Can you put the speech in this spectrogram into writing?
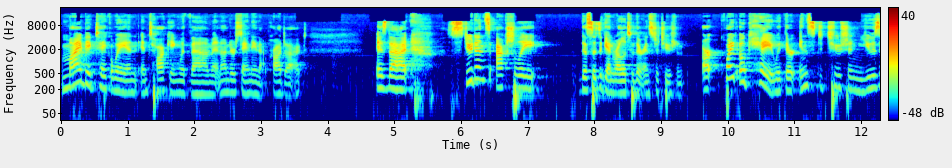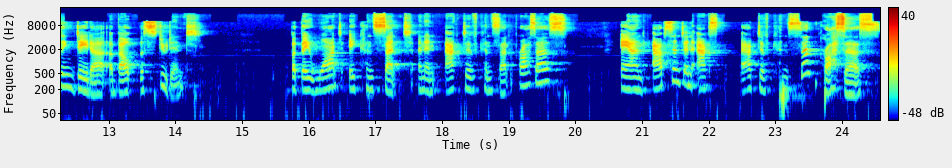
my big takeaway in, in talking with them and understanding that project is that students actually this is again relative to their institution, are quite okay with their institution using data about the student but they want a consent and an active consent process. And absent an active consent process,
